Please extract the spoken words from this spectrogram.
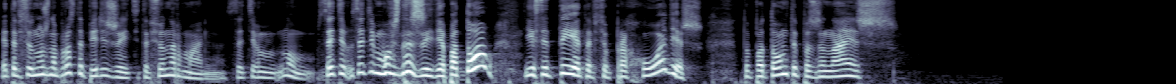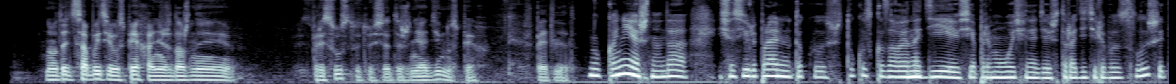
Это все нужно просто пережить, это все нормально. С этим, ну, с этим, с этим можно жить. А потом, если ты это все проходишь, то потом ты пожинаешь Но вот эти события успеха, они же должны присутствовать. То есть это же не один успех пять лет. Ну, конечно, да. И сейчас Юля правильно такую штуку сказала. Я надеюсь, я прямо очень надеюсь, что родители будут слышать,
